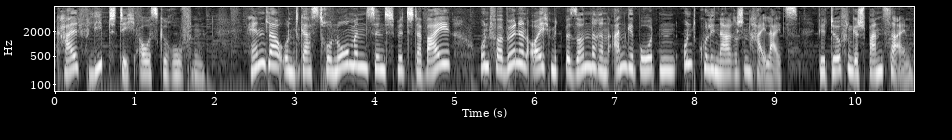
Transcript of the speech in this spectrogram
Kalf liebt dich ausgerufen. Händler und Gastronomen sind mit dabei und verwöhnen euch mit besonderen Angeboten und kulinarischen Highlights. Wir dürfen gespannt sein.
